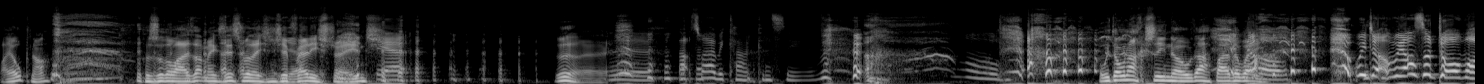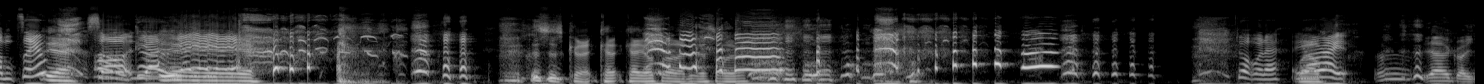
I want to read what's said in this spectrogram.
I hope not. Because otherwise, that makes this relationship Yeah. very strange. Yeah. Ugh. Ugh, that's why we can't conceive. oh. We don't actually know that, by the way. Oh, We don't. We also don't want to. Yeah. So Oh, yeah, God. yeah, yeah, yeah, yeah. yeah. this is cha- cha- chaos already. This already. Don't worry. Are you Well. all right? yeah, great.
